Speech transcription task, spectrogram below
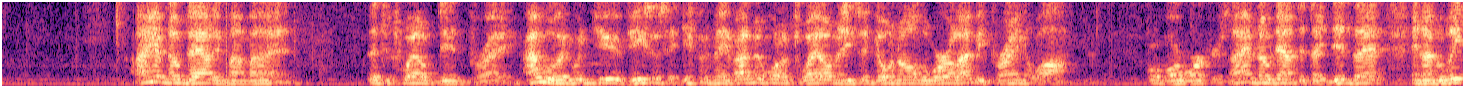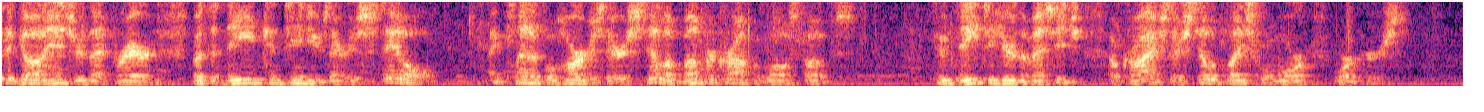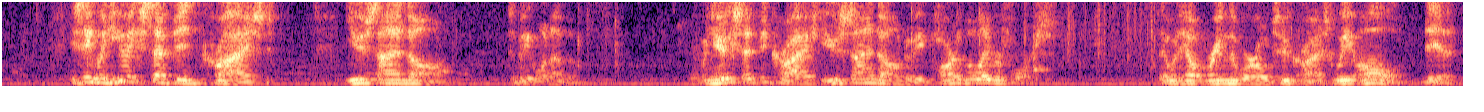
I have no doubt in my mind that the 12 did pray. I would, wouldn't you? If Jesus had given me, if I'd been one of 12 and he said, go into all the world, I'd be praying a lot for more workers. I have no doubt that they did that, and I believe that God answered that prayer, but the need continues. There is still a plentiful harvest. There is still a bumper crop of lost folks who need to hear the message of Christ. There's still a place for more workers. You see, when you accepted Christ, you signed on to be one of them. When you accepted Christ, you signed on to be part of the labor force that would help bring the world to Christ. We all did.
